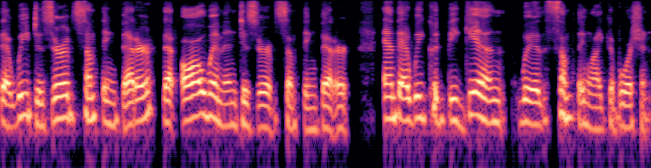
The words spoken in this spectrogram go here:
that we deserved something better, that all women deserved something better, and that we could begin with something like abortion.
